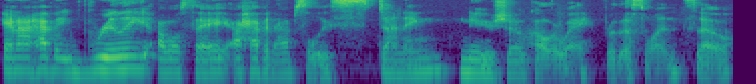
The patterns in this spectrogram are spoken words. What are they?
And I have a really, I will say, I have an absolutely stunning new show colorway for this one. So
